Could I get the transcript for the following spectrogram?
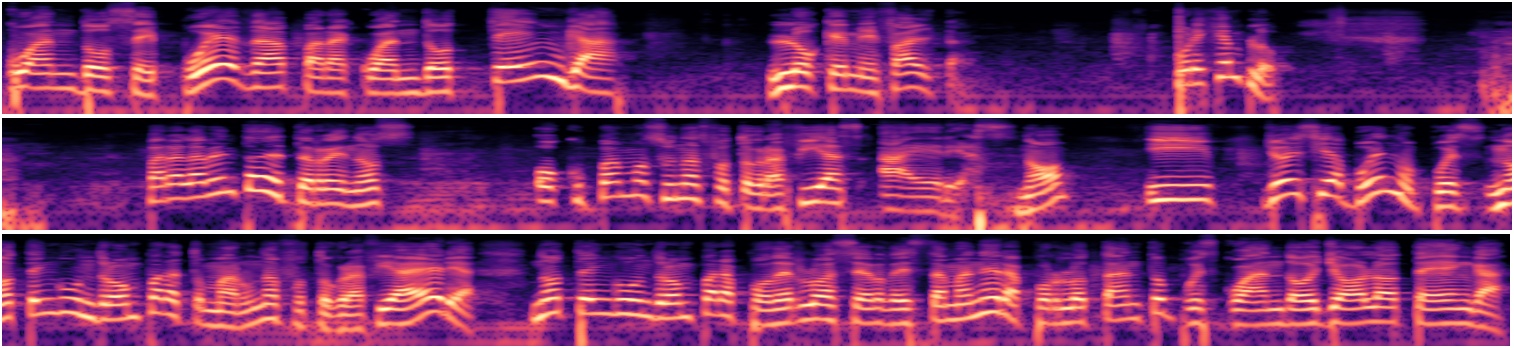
cuando se pueda, para cuando tenga lo que me falta. Por ejemplo, para la venta de terrenos ocupamos unas fotografías aéreas, ¿no? Y yo decía, bueno, pues no tengo un dron para tomar una fotografía aérea, no tengo un dron para poderlo hacer de esta manera, por lo tanto, pues cuando yo lo tenga,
